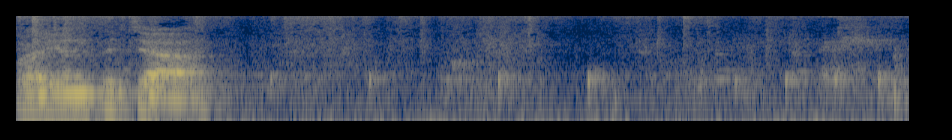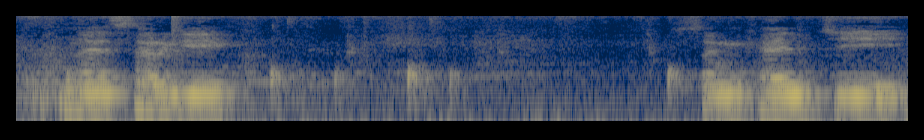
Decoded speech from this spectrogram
पर्यंतच्या नैसर्गिक संख्यांची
